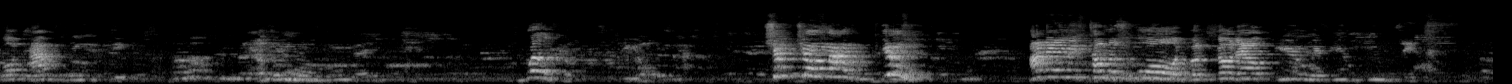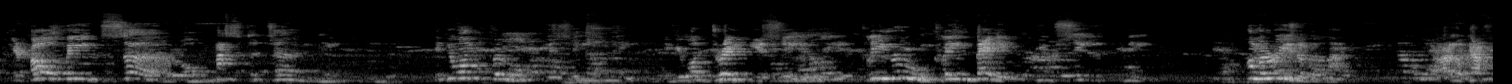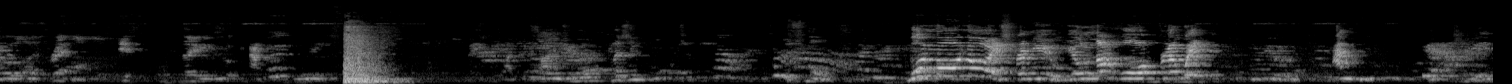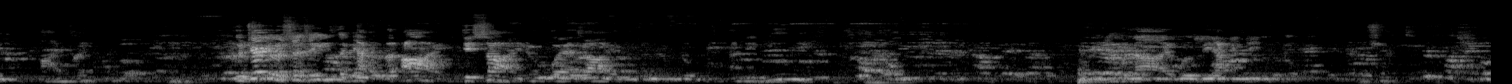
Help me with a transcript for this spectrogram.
What have we here? Nothing more, eh? Welcome to York. Shut your mouth, you! My name is Thomas Ward, but God help you if you use it. You call me Sir or Master Turnkey. If you want food, you see me. If you want drink, you see me. Clean room, clean bedding, you see me. I'm a reasonable man. I look after my friends if they look after me. Maybe I could find you more pleasant quarters for a small fee. One more noise from you, you'll not walk for a week. And my friend. The jailer says he's the gaffer, that I decide who wears irons and who doesn't. And in you, and I will be having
